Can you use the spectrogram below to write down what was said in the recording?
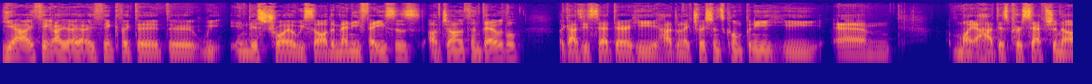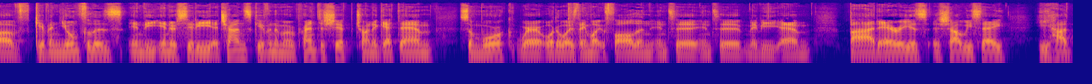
Yeah i think i i think like the the we in this trial we saw the many faces of jonathan dowdall. Like as you said there he had an electrician's company. He um might have had this perception of giving young fellas in the inner city a chance, giving them an apprenticeship, trying to get them some work where otherwise they might fall in, into into maybe um, bad areas, shall we say. He had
